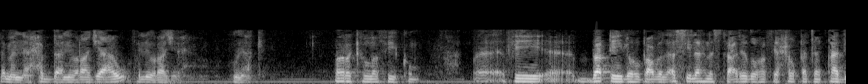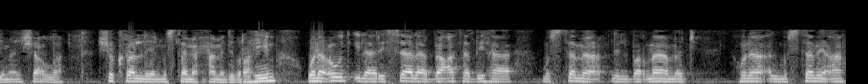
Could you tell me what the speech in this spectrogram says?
فمن أحب أن يراجعه فليراجعه هناك. بارك الله فيكم. في بقي له بعض الأسئلة نستعرضها في حلقة قادمة إن شاء الله. شكرا للمستمع حامد إبراهيم. ونعود إلى رسالة بعث بها مستمع للبرنامج. هنا المستمعة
